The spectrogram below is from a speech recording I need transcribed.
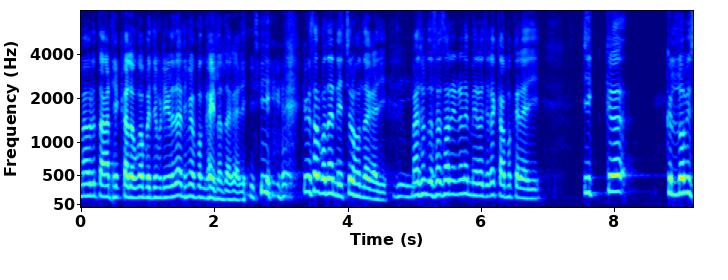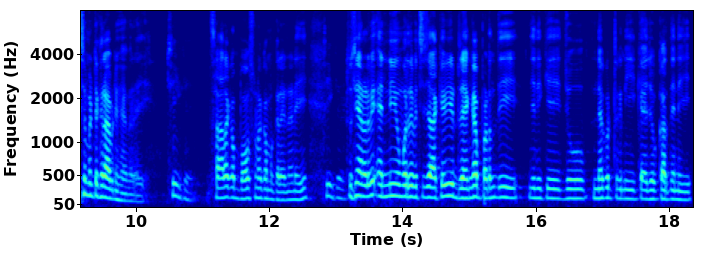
ਮੈਂ ਉਹਦੇ ਤਾਂ ਠੇਕਾ ਲਵਾਂਗਾ ਬਿੱਦ ਮਟੀਰੀਅਲ ਦਾ ਨਹੀਂ ਮੈਂ ਪੰਗਾ ਹੀ ਲੈਂਦਾਗਾ ਜੀ। ਠੀਕ ਹੈ। ਕਿਉਂਕਿ ਸਰ ਬੰਦਾ ਨੇਚਰ ਹੁੰਦਾਗਾ ਜੀ। ਮੈਂ ਤੁਹਾਨੂੰ ਦੱਸਿਆ ਸਰ ਇਹਨਾਂ ਨੇ ਮੇਰਾ ਜਿਹੜਾ ਕੰਮ ਕਰਿਆ ਜੀ ਇੱਕ ਕਿਲੋ ਵੀ ਸੀਮੈਂਟ ਖਰਾਬ ਨਹੀਂ ਹੋਇਆ ਮੇਰਾ ਜੀ। ਠੀਕ ਹੈ। ਸਾਰਾ ਕੰਮ ਬਹੁਤ ਸੋਹਣਾ ਕੰਮ ਕਰਿਆ ਇਹਨਾਂ ਨੇ ਜੀ। ਠੀਕ ਹੈ। ਤੁਸੀਂ ਨਾਲ ਵੀ ਇੰਨੀ ਉਮਰ ਦੇ ਵਿੱਚ ਜਾ ਕੇ ਵੀ ਡਰਾਇੰਗਾਂ ਪੜਨ ਦੀ ਯਾਨੀ ਕਿ ਜੋ ਇਹਨਾਂ ਕੋਲ ਤਕਨੀਕ ਹੈ ਜੋ ਕਰਦੇ ਨੇ ਜੀ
